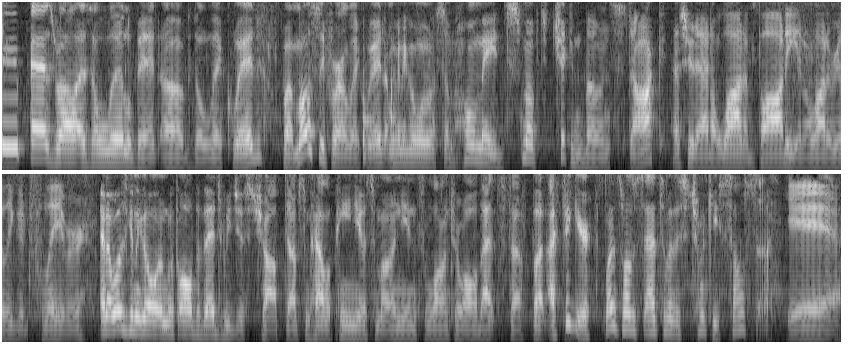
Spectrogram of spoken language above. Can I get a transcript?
Boop. as well as a little bit of the liquid. But mostly for our liquid, I'm gonna go in with some homemade smoked chicken bone stock. That should add a lot of body and a lot of really good flavor. And I was gonna go in with all the veg we just chopped up, some jalapeno, some onions, cilantro, all that stuff. But I figure, might as well just add some of this chunky salsa. Yeah,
